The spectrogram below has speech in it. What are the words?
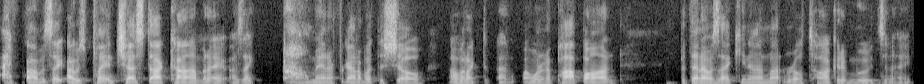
I, I was like, I was playing chess.com and I, I was like, oh man, I forgot about the show. I would like to, I, I wanted to pop on, but then I was like, you know, I'm not in real talkative mood tonight.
